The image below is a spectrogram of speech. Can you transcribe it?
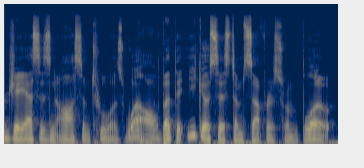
Node.js is an awesome tool as well, but the ecosystem suffers from bloat.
